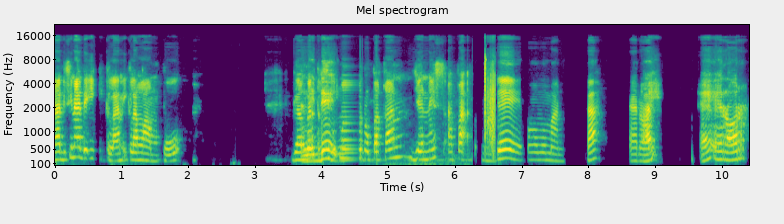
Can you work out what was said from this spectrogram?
Nah, di sini ada iklan, iklan lampu. Gambar LED. tersebut merupakan jenis apa? D pengumuman. Dah? Error. Hai. Eh, error.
